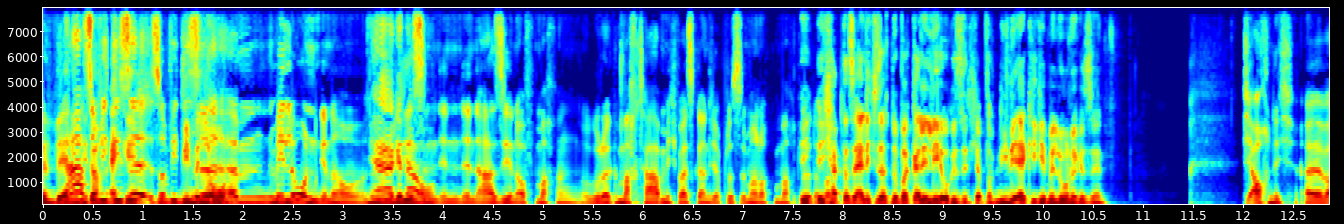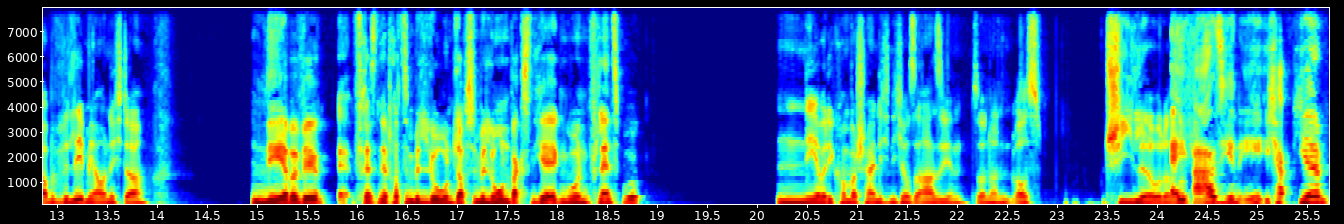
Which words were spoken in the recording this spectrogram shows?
dann werden ja, die so doch wie eckig. diese, so wie, diese Melonen. Ähm, Melonen, genau. Ja, die genau. Das in, in, in Asien oft machen oder gemacht haben. Ich weiß gar nicht, ob das immer noch gemacht ich wird. ich aber habe das ehrlich gesagt nur bei Galileo gesehen. Ich habe noch nie eine eckige Melone gesehen. ich auch nicht. Äh, aber wir leben ja auch nicht da. Nee, aber wir äh, fressen ja trotzdem Melonen. Glaubst du, Melonen wachsen hier irgendwo in Flensburg? Nee, aber die kommen wahrscheinlich nicht aus Asien, sondern aus Chile oder so. Ey, Asien eh. Ich habe hier,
